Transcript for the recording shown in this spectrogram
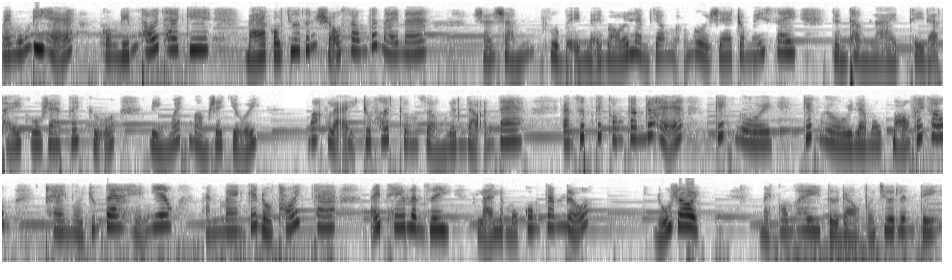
mày muốn đi hả? Con điếm thối tha kia, bà còn chưa tính sổ xong với mày mà. Sảnh sảnh vừa bị mẹ bói làm cho ngẩn người ra trong mấy giây, định thần lại thì đã thấy cô ra tới cửa, liền ngoác mồm ra chửi ngoắt lại trút hết cơn giận lên đầu anh ta. Anh giúp cái con câm đó hả? Các người, các người là một bọn phải không? Hai người chúng ta hẹn nhau, anh mang cái đồ thối tha, ấy theo làm gì, lại là một con câm nữa. Đủ rồi! Mạc Ngôn Hy từ đầu vẫn chưa lên tiếng,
